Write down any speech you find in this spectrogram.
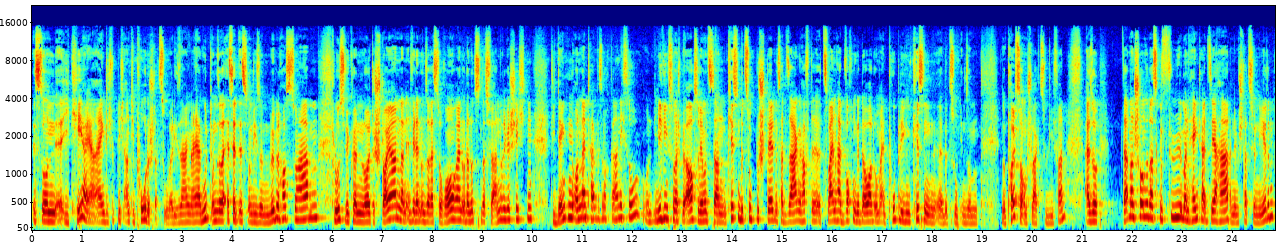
ist so ein äh, Ikea ja eigentlich wirklich antipodisch dazu, weil die sagen, naja gut, unser Asset ist irgendwie so ein Möbelhaus zu haben, plus wir können Leute steuern, dann entweder in unser Restaurant rein oder nutzen das für andere Geschichten. Die denken online teilweise noch gar nicht so. Und mir ging es zum Beispiel auch so, wir haben uns dann einen Kissenbezug bestellt und es hat sagenhafte zweieinhalb Wochen gedauert, um einen popligen Kissenbezug in so einem, in so einem Polsterumschlag zu liefern. Also da hat man schon so das Gefühl, man hängt halt sehr hart an dem Stationären.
